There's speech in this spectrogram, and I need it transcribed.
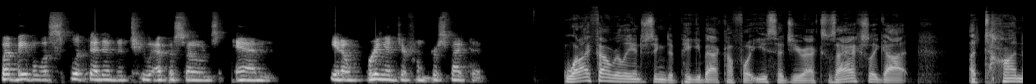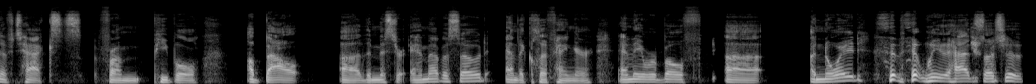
But be able to split that into two episodes and you know bring a different perspective. What I found really interesting to piggyback off what you said, G-Rex, was I actually got a ton of texts from people about uh, the Mr. M episode and the cliffhanger, and they were both uh, annoyed that we had such a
